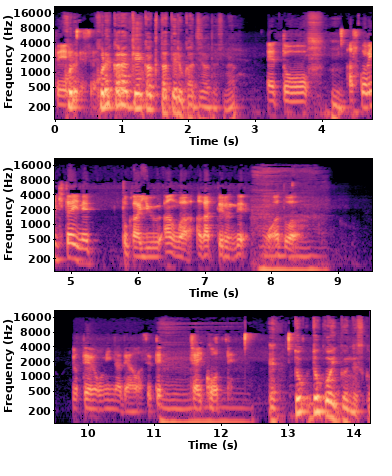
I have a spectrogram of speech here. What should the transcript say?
ていこれるんです。これから計画立てる感じなんですね。えっとうん、あそこ行きたいねとかいう案は上がってるんでもうあとは予定をみんなで合わせてじゃあ行こうって。えどどこ行くんですか？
